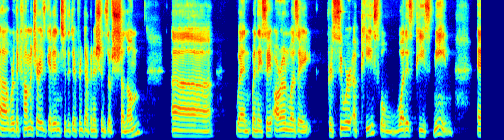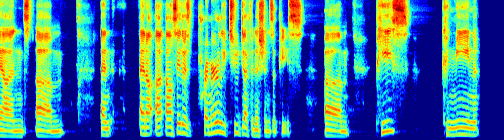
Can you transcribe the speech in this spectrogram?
uh, where the commentaries get into the different definitions of shalom. Uh, when when they say Aaron was a pursuer of peace, well, what does peace mean? And um, and and I'll, I'll, say there's primarily two definitions of peace. Um, peace can mean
